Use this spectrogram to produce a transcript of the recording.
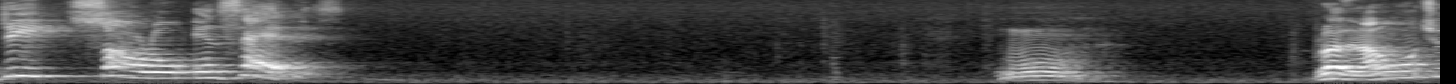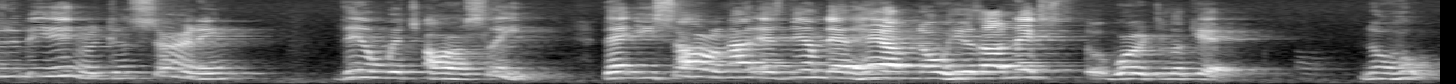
deep sorrow and sadness. Mm. Brother, I don't want you to be ignorant concerning them which are asleep that ye sorrow not as them that have no, here's our next word to look at, no hope.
